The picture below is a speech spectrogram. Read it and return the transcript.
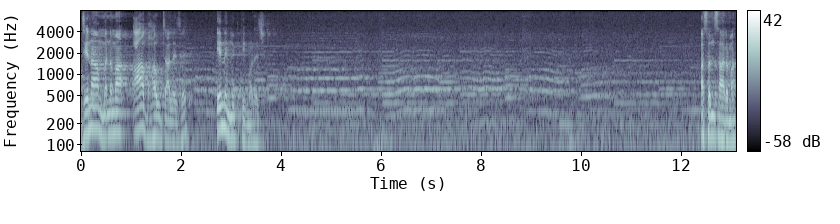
જેના મનમાં આ ભાવ ચાલે છે, એને મુક્તિ મળે છે. આ સંસારમાં.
